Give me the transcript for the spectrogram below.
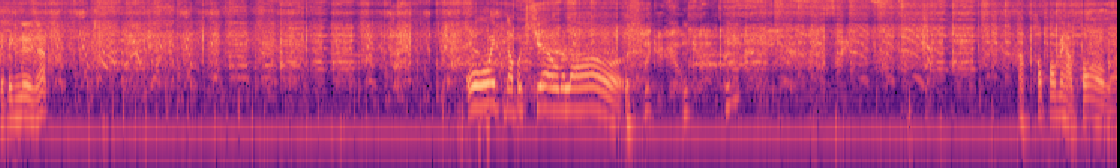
จะเป็นหนึ่งครับโอ้ยดับเบิลคิลไปแล้วเขาป้อมไปหาพ่อเหรอ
